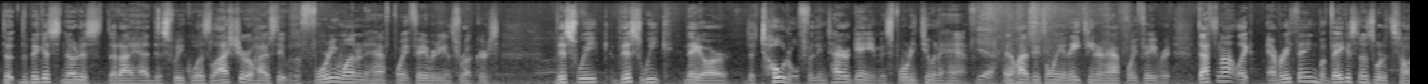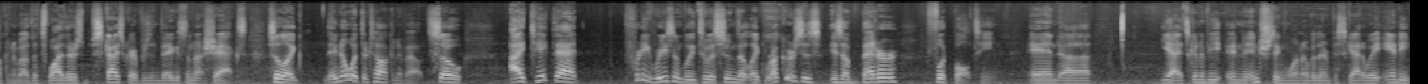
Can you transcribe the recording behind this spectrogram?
the, the biggest notice that I had this week was last year Ohio State was a 41 and a half point favorite against Rutgers. This week, this week they are the total for the entire game is 42 and a half. Yeah. And Ohio State's only an 18 and a half point favorite. That's not like everything, but Vegas knows what it's talking about. That's why there's skyscrapers in Vegas and not shacks. So like they know what they're talking about. So I take that pretty reasonably to assume that like Rutgers is is a better football team. And uh, yeah, it's going to be an interesting one over there in Piscataway. Andy,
